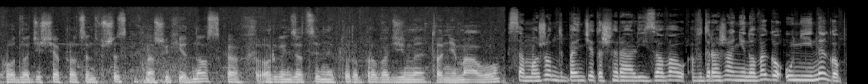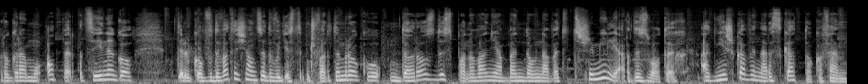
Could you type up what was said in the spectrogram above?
około 20% w wszystkich naszych jednostkach organizacyjnych, które prowadzimy. To nie mało. Samorząd będzie też realizował wdrażanie nowego unijnego programu operacyjnego. Tylko w 2024 roku do rozdysponowania będą nawet 3 miliardy złotych. Agnieszka Wynarska, TOK FM.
